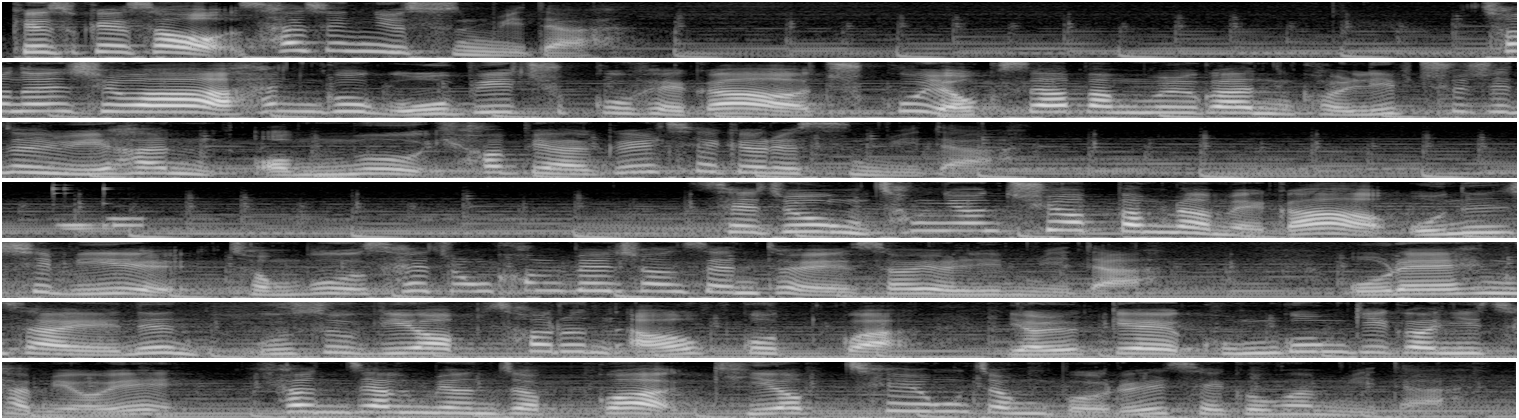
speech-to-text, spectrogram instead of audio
계속해서 사진 뉴스입니다. 천안시와 한국 오비축구회가 축구 역사박물관 건립 추진을 위한 업무 협약을 체결했습니다. 세종 청년 취업박람회가 오는 12일 정부 세종 컨벤션 센터에서 열립니다. 올해 행사에는 우수기업 39곳과 10개 공공기관이 참여해 현장 면접과 기업 채용 정보를 제공합니다.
